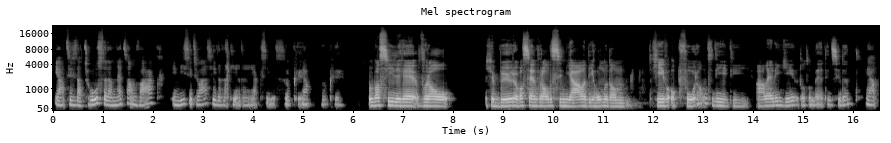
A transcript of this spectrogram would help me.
ja, het is dat troosten dat net dan vaak in die situatie de verkeerde reactie is. Oké. Ja. oké. Wat zie jij vooral gebeuren? Wat zijn vooral de signalen die honden dan geven op voorhand, die, die aanleiding geven tot een bijtincident? Ja.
